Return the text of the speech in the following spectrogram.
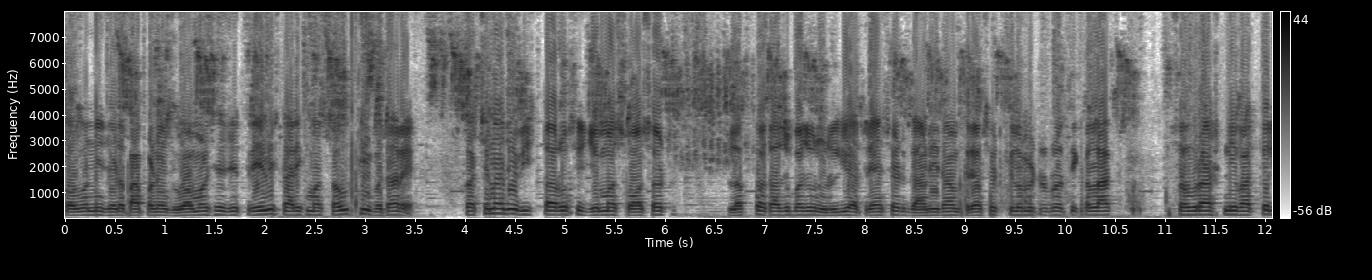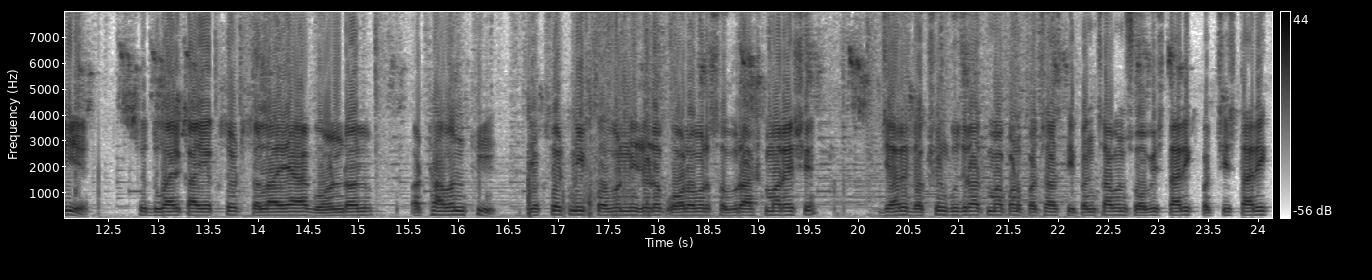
પવનની ઝડપ આપણને જોવા મળશે, જે ત્રેવીસ તારીખમાં સૌથી વધારે કચ્છના જે વિસ્તારો છે, જેમાં ચોસઠ, લખપત આજુબાજુ, નલિયા ત્રેસઠ, ગાંધીધામ ત્રેસઠ કિલોમીટર પ્રતિ કલાક. સૌરાષ્ટ્રની વાત કરીએ, તો દ્વારકા એકસઠ, સલાયા, ગોંડલ અઠાવનથી એકસઠની પવનની ઝડપ ઓલ ઓવર સૌરાષ્ટ્રમાં રહેશે. જ્યારે દક્ષિણ ગુજરાતમાં પણ પચાસથી પંચાવન, ચોવીસ તારીખ, પચીસ તારીખ,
